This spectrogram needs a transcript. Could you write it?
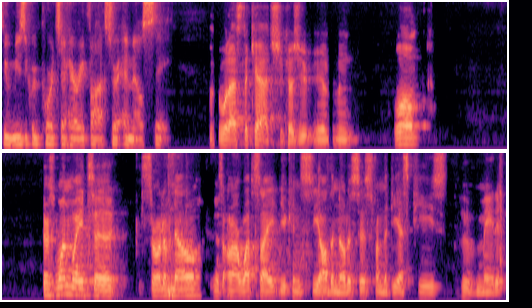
do music reports or Harry Fox or MLC? well that's the catch because you, you well there's one way to sort of know because on our website you can see all the notices from the dsps who've made it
